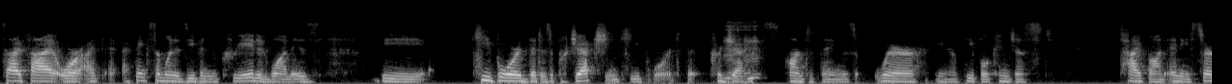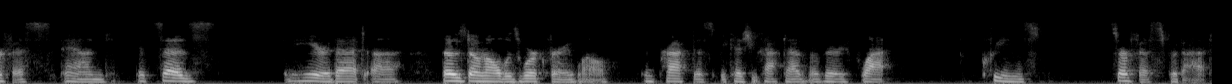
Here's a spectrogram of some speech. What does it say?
sci-fi, or I, th- I, think someone has even created one, is the keyboard that is a projection keyboard that projects mm-hmm. onto things, where you know people can just type on any surface, and it says in here that uh, those don't always work very well in practice because you have to have a very flat, clean surface for that,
